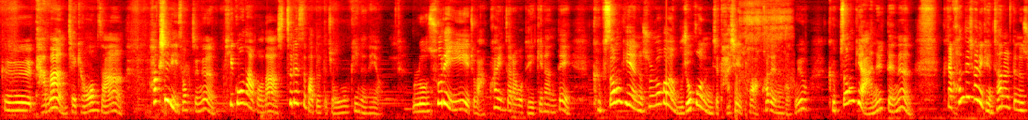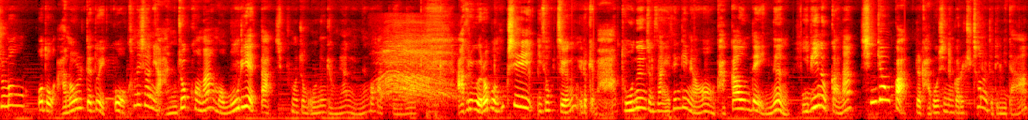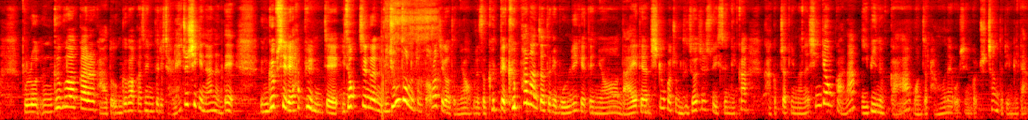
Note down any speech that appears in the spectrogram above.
그 다만 제 경험상 확실히 이석증은 피곤하거나 스트레스 받을 때 좀 오기는 해요. 물론 술이 좀 악화인자라고 돼 있긴 한데 급성기에는 술 먹으면 무조건 이제 다시 더 악화되는 거고요. 급성기 아닐 때는 그냥 컨디션이 괜찮을 때는 술 먹어도 안 올 때도 있고 컨디션이 안 좋거나 뭐 무리했다 싶으면 좀 오는 경향이 있는 것 같아요. 아 그리고 여러분 혹시 이석증 이렇게 막 도는 증상이 생기면 가까운 데 있는 이비인후과나 신경과를 가보시는 것을 추천을 드립니다. 물론 응급의학과를 가도 응급의학과생들이 잘 해주시긴 하는데 응급실에 하필 이제 이석증은 위중도는 좀 떨어지거든요. 그래서 그때 급한 환자들이 몰리게 되면 나에 대한 치료가 좀 늦어질 수 있으니까 가급적이면 신경과나 이비인후과 먼저 방문해 보시는 걸 추천드립니다.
